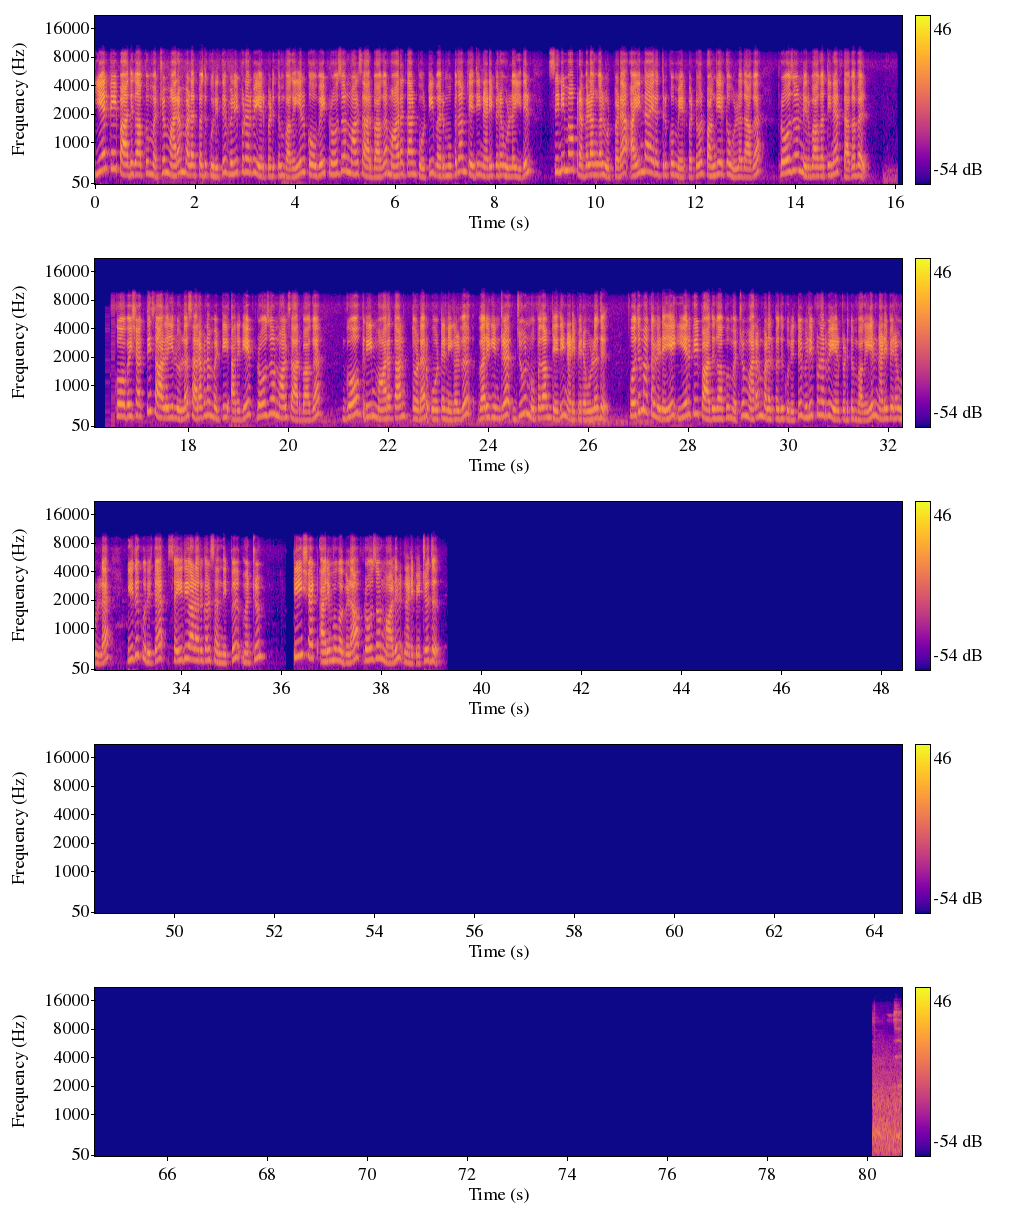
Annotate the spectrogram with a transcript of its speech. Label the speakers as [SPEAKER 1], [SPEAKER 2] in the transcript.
[SPEAKER 1] இயற்கை பாதுகாப்பு மற்றும் மரம் வளர்ப்பது குறித்து விழிப்புணர்வு ஏற்படுத்தும் வகையில் கோவை புரோசோன் மால் சார்பாக மாரத்தான் போட்டி வரும் முப்பதாம் தேதி நடைபெற உள்ள இதில் சினிமா பிரபலங்கள் உட்பட ஐந்தாயிரத்திற்கும் மேற்பட்டோர் பங்கேற்க உள்ளதாக புரோசோன் நிர்வாகத்தினர் தகவல். கோவை சக்தி சாலையில் உள்ள சரவணம்பட்டி அருகே புரோசோன் மால் சார்பாக கோ கிரீன் மாரத்தான் தொடர் ஓட்ட நிகழ்வு வருகின்ற ஜூன் முப்பதாம் தேதி நடைபெற உள்ளது. பொதுமக்களிடையே இயற்கை பாதுகாப்பு மற்றும் மரம் வளர்ப்பது குறித்து விழிப்புணர்வு ஏற்படுத்தும் வகையில் நடைபெற உள்ள இது குறித்த செய்தியாளர்கள் சந்திப்பு மற்றும் டி ஷர்ட் அறிமுக விழா புரோசோன் மாலில் நடைபெற்றது.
